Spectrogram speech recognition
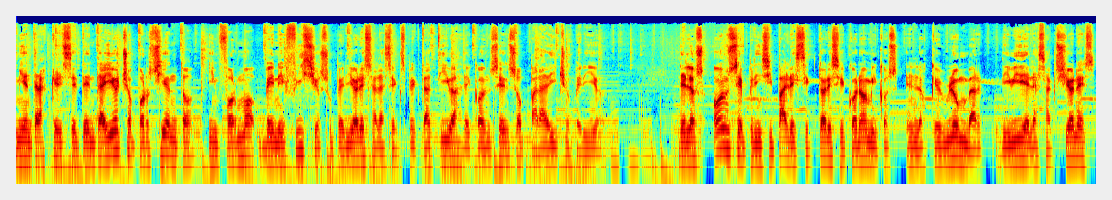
mientras que el 78% informó beneficios superiores a las expectativas de consenso para dicho periodo. De los 11 principales sectores económicos en los que Bloomberg divide las acciones,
